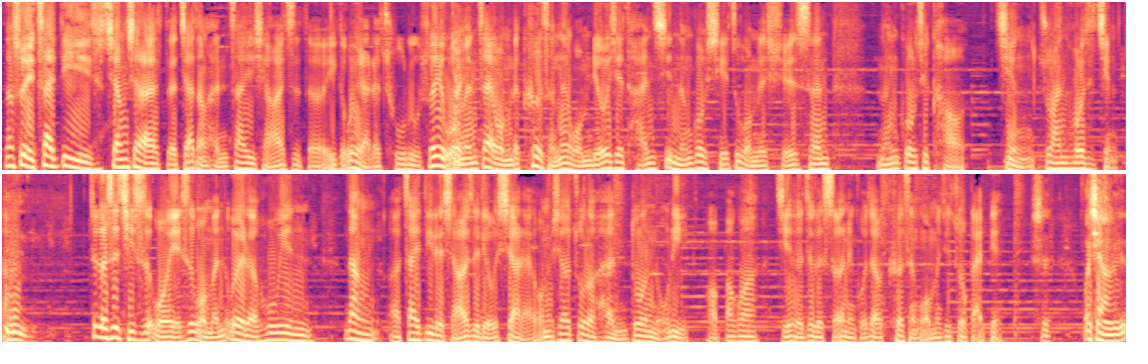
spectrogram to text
那所以在地乡下来的家长很在意小孩子的一个未来的出路，所以我们在我们的课程内，我们留一些弹性，能够协助我们的学生能够去考警专或是警大。嗯这个是其实我也是我们为了呼应让呃在地的小孩子留下来，我们学校做了很多努力哦，包括结合这个十二年国教课程，我们去做改变。是，我想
